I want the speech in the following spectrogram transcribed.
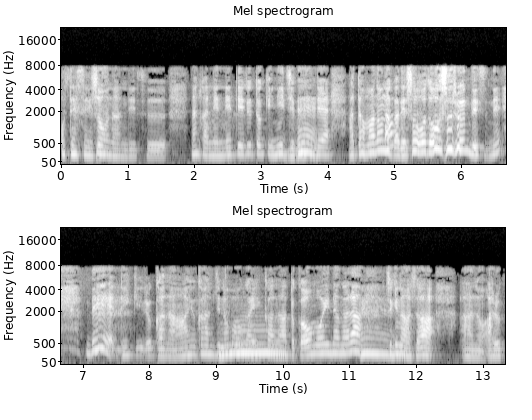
お手製です。そうなんです。なんかね、寝てる時に自分で頭の中で想像するんですね。で、できるかな、ああいう感じの方がいいかなとか思いながら、次の朝、あの、歩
